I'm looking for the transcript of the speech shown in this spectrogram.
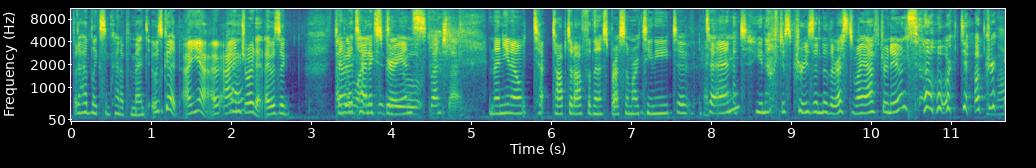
but it had like some kind of pimento. It was good. I, yeah, I, I enjoyed it. It was a ten out of ten experience. brunch day. And then you know t- topped it off with an espresso martini to to end. You know, just cruise into the rest of my afternoon. So it worked out great. Love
